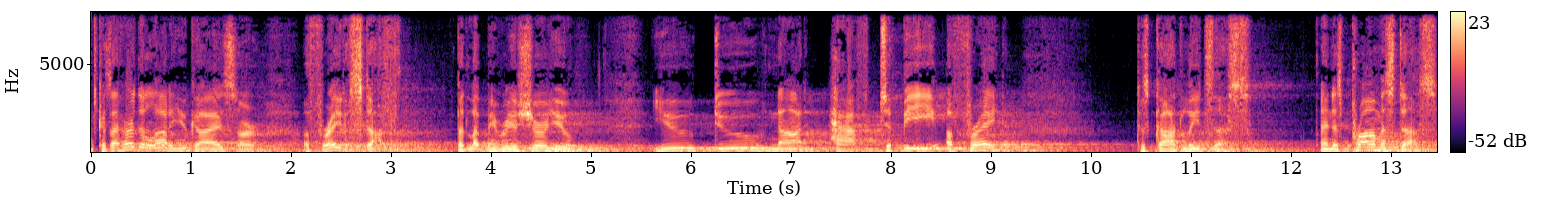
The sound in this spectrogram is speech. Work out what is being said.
Because I heard that a lot of you guys are afraid of stuff. But let me reassure you, you do not have to be afraid because God leads us and has promised us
